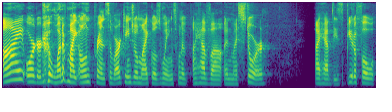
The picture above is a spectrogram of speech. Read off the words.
I ordered one of my own prints of Archangel Michael's wings. One of I have uh, in my store. I have these beautiful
